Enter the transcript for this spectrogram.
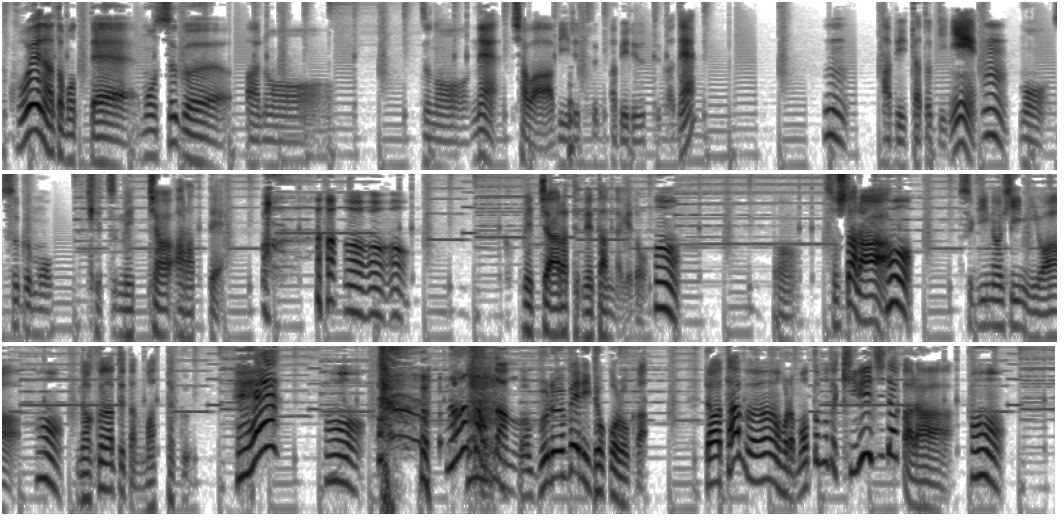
ん。怖えなと思って、もうすぐ、あのーそのね、シャワー浴びるつ、浴びるっていうかね、うん。浴びた時に、うん。もうすぐもう、ケツめっちゃ洗って、うんうんうん。めっちゃ洗って寝たんだけど、うん。うん。そしたら、うん。次の日には、うん。なくなってたの、全く。え？うん。何だったの？ブルーベリーどころか。だから多分、ほら、もともと切れ字だから、うん。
